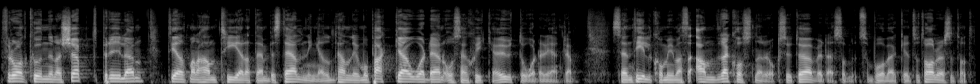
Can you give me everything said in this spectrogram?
från att kunden har köpt prylen till att man har hanterat den beställningen. Och det handlar om att packa ordern och sen skicka ut ordern egentligen. Sen tillkommer ju massa andra kostnader också utöver det som, som påverkar det totala resultatet.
